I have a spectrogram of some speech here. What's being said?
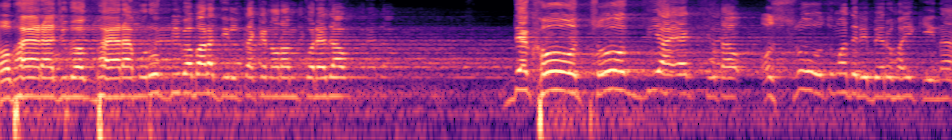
ও ভাইয়ারা, যুবক ভাইয়ারা, মুরব্বী বাবারা, দিলটাকে নরম করে দাও। দেখো, চোখ দিয়া এক ফোঁটা অস্ত্র তোমাদের বের হয় কিনা?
